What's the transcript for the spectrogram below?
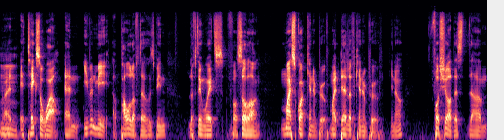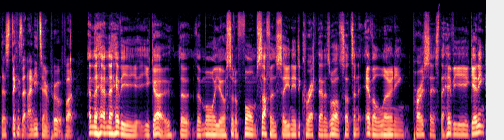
right? Mm. It takes a while, and even me, a powerlifter who's been lifting weights for so long, my squat can improve, my deadlift can improve. You know, for sure, there's um, there's things that I need to improve, but And the and the heavier you, you go, the the more your sort of form suffers. So you need to correct that as well. So it's an ever learning process. The heavier you're getting,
